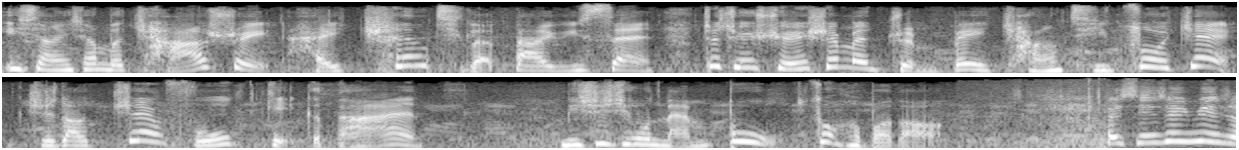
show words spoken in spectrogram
一箱一箱的茶水，还撑起了大雨伞。这群学生们准备长期作战，直到政府给个答案。民事新闻南部综合报道。而行政院长。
